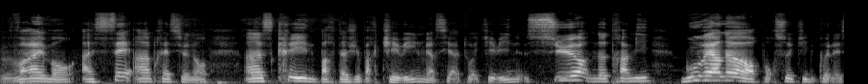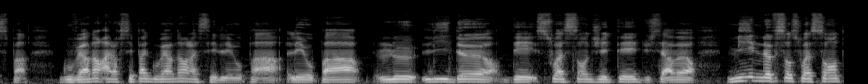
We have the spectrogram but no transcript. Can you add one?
Vraiment assez impressionnant. Un screen partagé par Kevin, merci à toi Kevin, sur notre ami Gouverneur. Pour ceux qui ne connaissent pas Gouverneur, alors c'est pas Gouverneur là c'est Léopard. Léopard, le leader des 60 GT du serveur 1960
